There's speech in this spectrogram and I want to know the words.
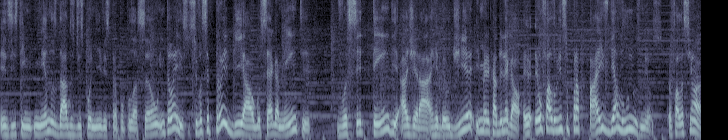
existem menos dados disponíveis para a população. Então é isso. Se você proibir algo cegamente, você tende a gerar rebeldia e mercado ilegal. Eu, eu falo isso para pais de alunos meus. Eu falo assim, ó,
